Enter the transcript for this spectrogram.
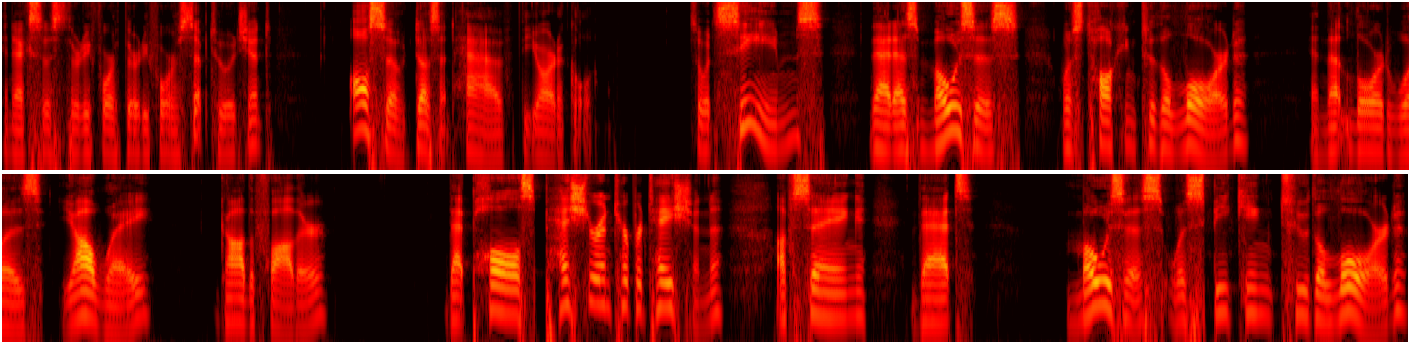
in Exodus 34:34 Septuagint also doesn't have the article. So it seems that as Moses was talking to the Lord, and that Lord was Yahweh, God the Father, that Paul's Pesher interpretation of saying that Moses was speaking to the Lord,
